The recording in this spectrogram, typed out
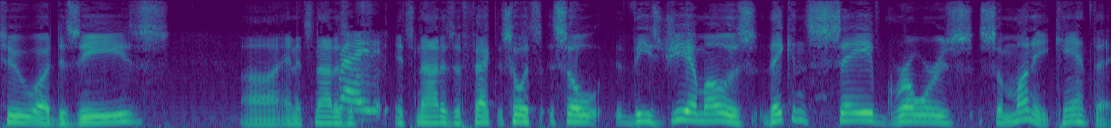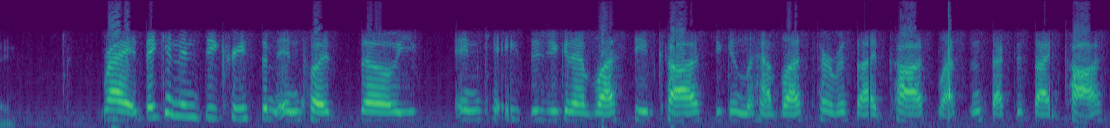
to uh, disease, uh, and it's not as right. it's not as effective. So it's so these GMOs they can save growers some money, can't they? Right, they can decrease some inputs. So you in cases you can have less seed costs, you can have less herbicide costs, less insecticide costs,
